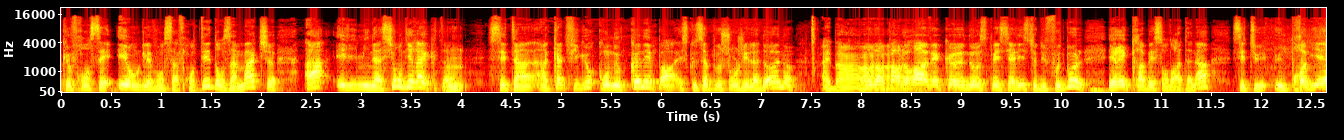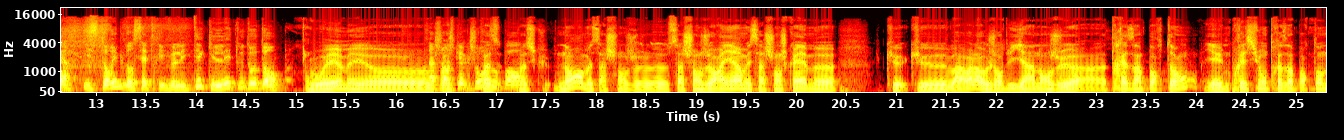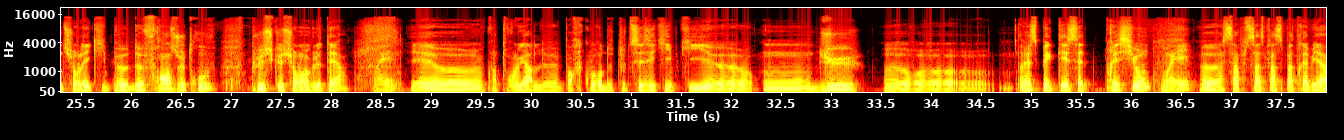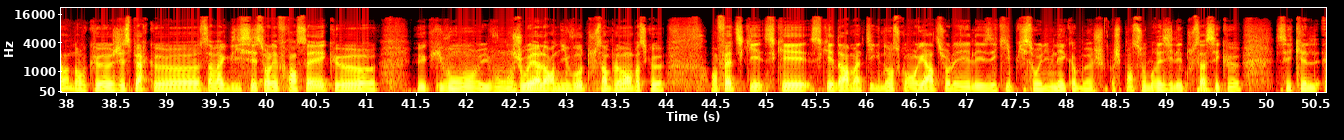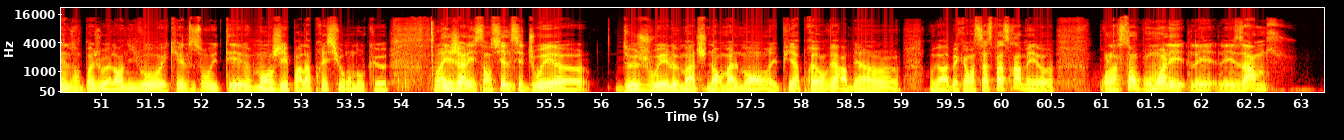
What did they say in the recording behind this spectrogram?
que Français et Anglais vont s'affronter dans un match à élimination directe. Mhm. C'est un, un, cas de figure qu'on ne connaît pas. Est-ce que ça peut changer la donne? Eh ben... On en parlera avec nos spécialistes du football. Eric Rabé-Sandratana, c'est une, première historique dans cette rivalité qui l'est tout autant. Oui, mais... Euh euh, ça change quelque chose ou pas? parce que, Non, mais ça change, ça change rien, mais ça change quand même euh, que, que bah voilà, aujourd'hui il y a un enjeu euh, très important, il y a une pression très importante sur l'équipe de France, je trouve, plus que sur l'Angleterre. Ouais. Et euh, quand on regarde le parcours de toutes ces équipes qui ont dû euh, respecter cette pression, oui. euh, ça, ça se passe pas très bien. Donc euh, j'espère que ça va glisser sur les Français et que euh, et qu'ils vont ils vont jouer à leur niveau tout simplement parce que en fait ce qui est ce qui est ce qui est dramatique dans ce qu'on regarde sur les, les équipes qui sont éliminées comme je, je pense au Brésil et tout ça, c'est que c'est qu'elles elles ont pas joué à leur niveau et qu'elles ont été mangées par la pression. Donc Ouais. déjà l'essentiel c'est de jouer de jouer le match normalement et puis après on verra bien euh, on verra bien comment ça se passera mais euh, pour l'instant pour moi les, les, les armes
